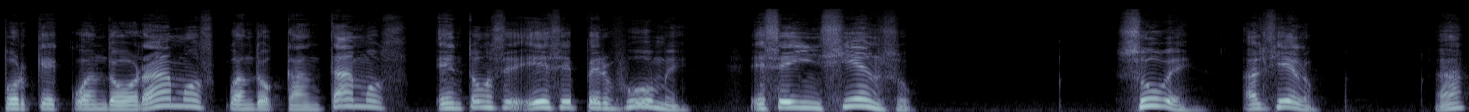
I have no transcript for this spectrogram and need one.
Porque cuando oramos, cuando cantamos, entonces ese perfume, ese incienso, sube al cielo. ¿Ah?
